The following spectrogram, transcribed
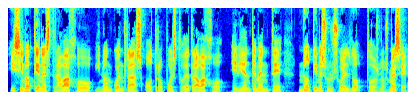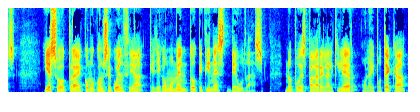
Y si no tienes trabajo y no encuentras otro puesto de trabajo, evidentemente no tienes un sueldo todos los meses. Y eso trae como consecuencia que llega un momento que tienes deudas. No puedes pagar el alquiler o la hipoteca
